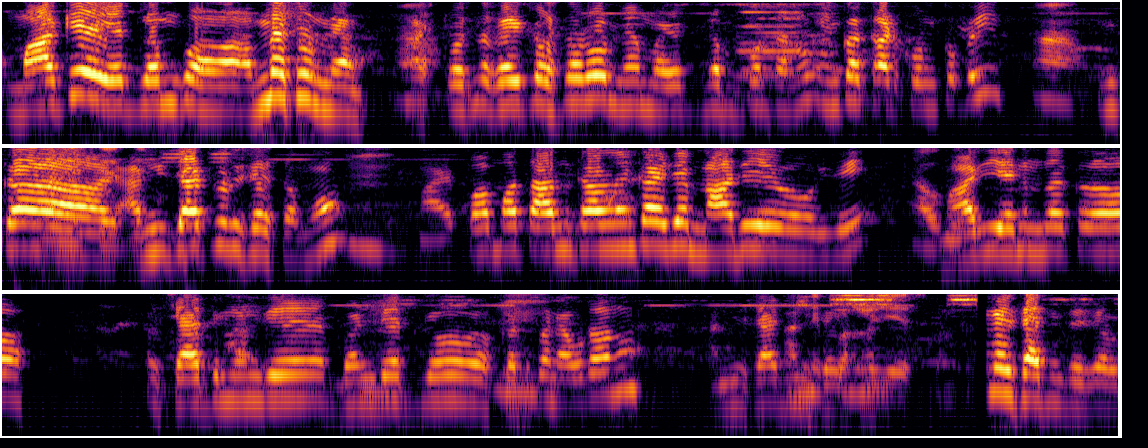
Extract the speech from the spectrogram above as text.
మాకే ఎద్దులు అమ్ముకో అమ్మేస్తుండు మేము. పొద్దున్న రైతులు వస్తారు మేము ఎద్దులు అమ్ముకుంటాను ఇంకా కాడ కొనుక్కోపోయి ఇంకా అన్ని జాతులు చేస్తాము. మా అప్ప మా తాత కాలం ఇంకా ఇదే మాది ఇది. మాది ఎనిమిది దాకా శాతం ఉంది బండి ఎద్దులు కట్టుకొని ఎవడాను? అన్ని శాతం శాతం చేసేవాడు.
